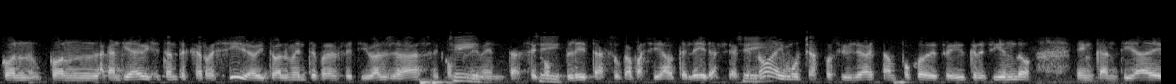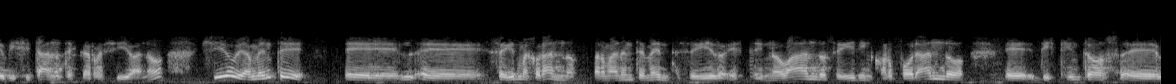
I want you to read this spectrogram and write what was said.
con, con la cantidad de visitantes que recibe habitualmente para el festival ya se complementa, se completa su capacidad hotelera, o sea que no hay muchas posibilidades tampoco de seguir creciendo en cantidad de visitantes que reciba, ¿no? Sí, obviamente eh, eh, seguir mejorando permanentemente, seguir este, innovando, seguir incorporando eh, distintos, eh,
